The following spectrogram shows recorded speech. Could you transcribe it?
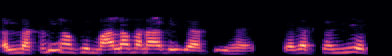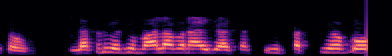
लकड़ियों की माला बना ली जाती है। अगर चाहिए तो लकड़ियों की माला बनाई जा सकती है, पत्तियों को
